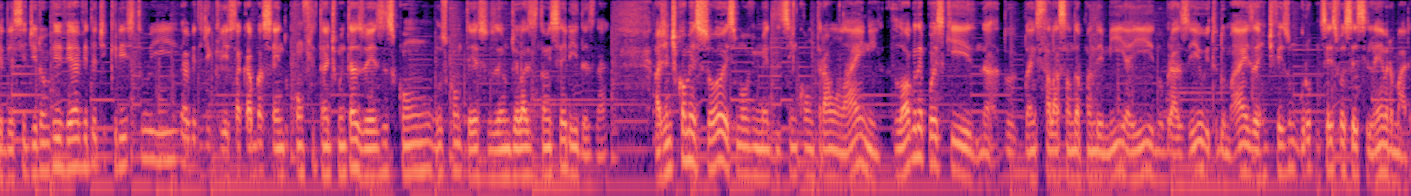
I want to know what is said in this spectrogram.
porque decidiram viver a vida de Cristo e a vida de Cristo acaba sendo conflitante muitas vezes com os contextos onde elas estão inseridas, né? A gente começou esse movimento de se encontrar online logo depois que da, do, da instalação da pandemia aí no Brasil e tudo mais. A gente fez um grupo, não sei se você se lembra, Mari,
